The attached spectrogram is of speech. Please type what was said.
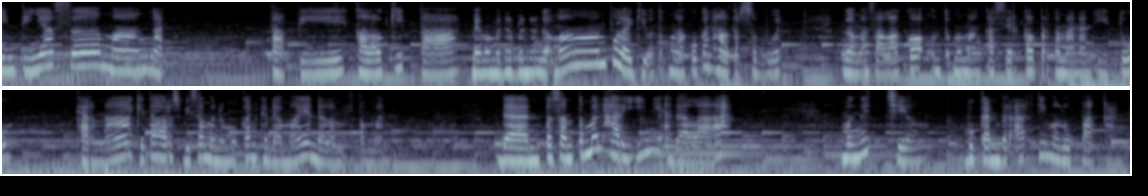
Intinya semangat. Tapi kalau kita memang benar-benar gak mampu lagi untuk melakukan hal tersebut, gak masalah kok untuk memangkas circle pertemanan itu, karena kita harus bisa menemukan kedamaian dalam berteman. Dan pesan teman hari ini adalah mengecil bukan berarti melupakan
